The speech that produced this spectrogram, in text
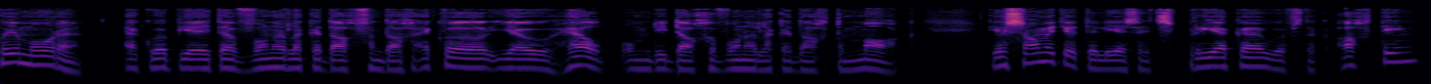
Goeiemôre. Ek hoop jy het 'n wonderlike dag vandag. Ek wil jou help om die dag 'n wonderlike dag te maak. Deur saam met jou te lees uit Spreuke hoofstuk 18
